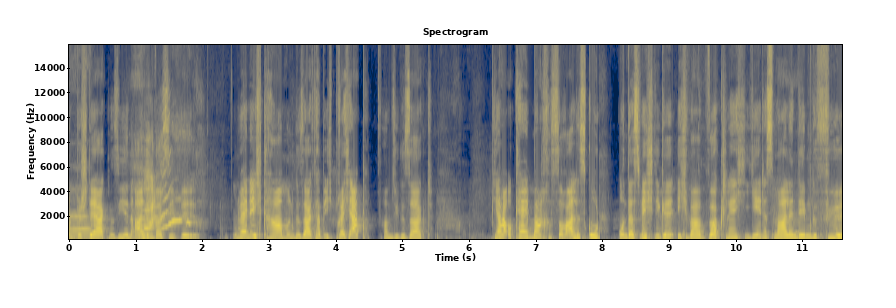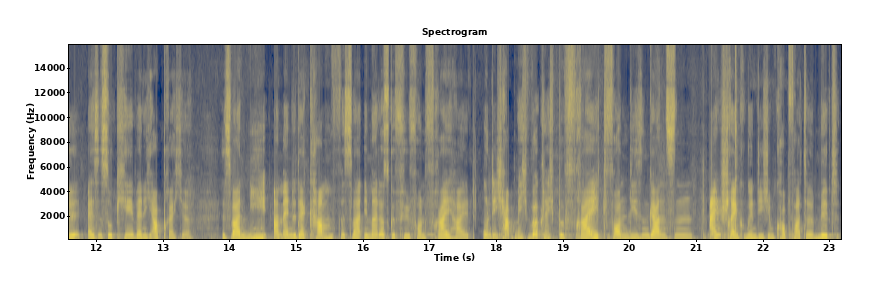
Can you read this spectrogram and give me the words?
und bestärken sie in allem, was sie will. Wenn ich kam und gesagt habe, ich breche ab, haben sie gesagt, ja, okay, mach, ist doch alles gut. Und das Wichtige, ich war wirklich jedes Mal in dem Gefühl, es ist okay, wenn ich abbreche. Es war nie am Ende der Kampf, es war immer das Gefühl von Freiheit. Und ich habe mich wirklich befreit von diesen ganzen Einschränkungen, die ich im Kopf hatte, mit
